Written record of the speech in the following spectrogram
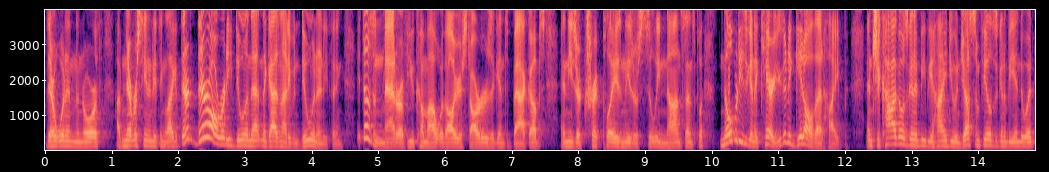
They're winning the North." I've never seen anything like it. They're they're already doing that, and the guy's not even doing anything. It doesn't matter if you come out with all your starters against backups, and these are trick plays and these are silly nonsense plays. Nobody's going to care. You're going to get all that hype, and Chicago's going to be behind you, and Justin Fields is going to be into it.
